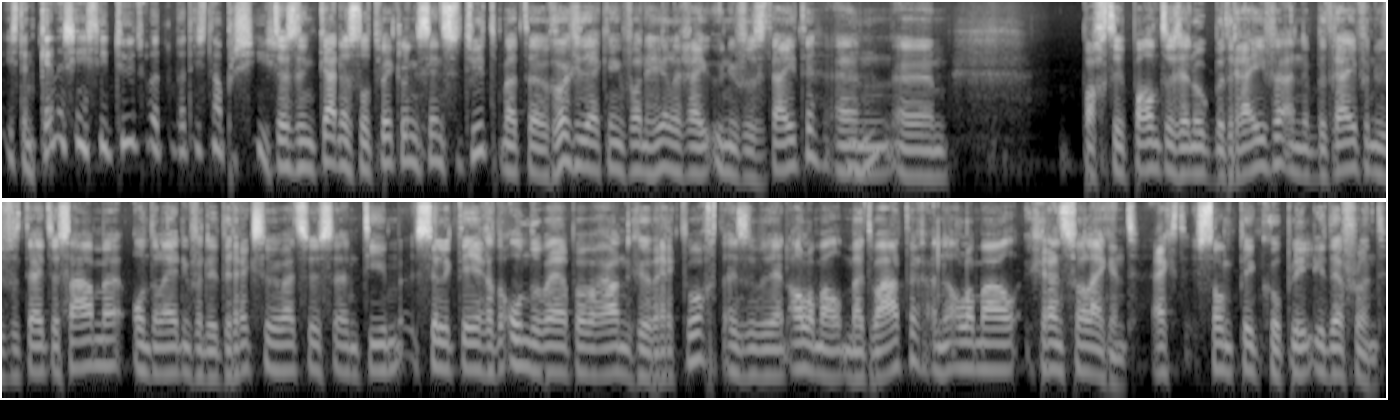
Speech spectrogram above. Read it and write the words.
het een kennisinstituut? Wat, wat is het nou precies? Het is een kennisontwikkelingsinstituut met de rugdekking van een hele rij universiteiten. En mm -hmm participanten zijn ook bedrijven. En de bedrijven en universiteiten samen, onder leiding van de directiewetsus en team, selecteren de onderwerpen waaraan gewerkt wordt. En ze zijn allemaal met water en allemaal grensverleggend. Echt something completely different.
